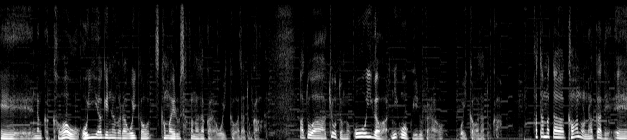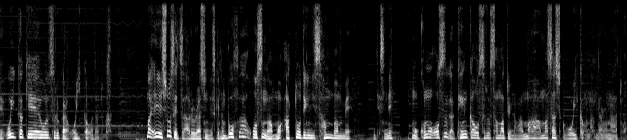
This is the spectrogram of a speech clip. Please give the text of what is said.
えー、なんか川を追い上げながら追い川を捕まえる魚だから追い川だとか、あとは京都の大井川に多くいるから追い川だとか、はたまた川の中で、えー、追いかけをするから追い川だとか、まあ、えー、諸説あるらしいんですけど、僕が押すのはもう圧倒的に3番目ですね。もうこのオスが喧嘩をする様というのが、まあ、まさしく追い川なんだろうなと。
